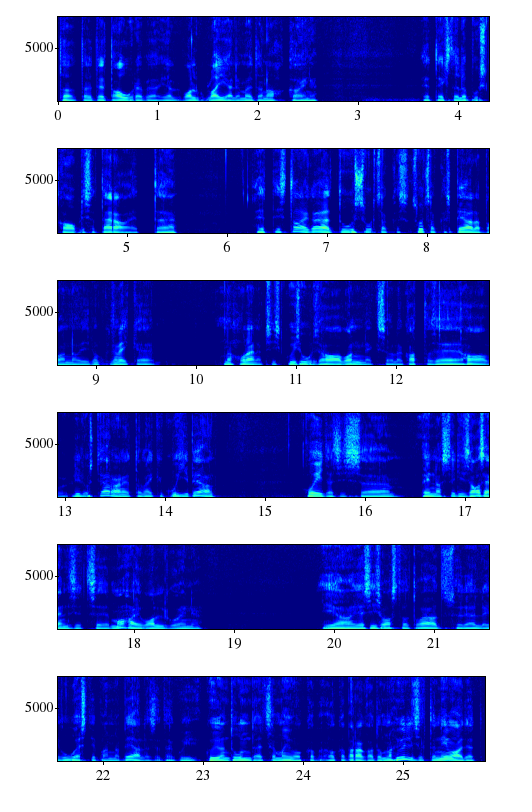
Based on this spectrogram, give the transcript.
ta, ta tegelikult aureb ja, ja valgub laiali mööda nahka, on ju. et eks ta lõpuks kaob lihtsalt ära, et et lihtsalt aeg-ajalt uus surtsakas, surtsakas peale panna või niisugune väike noh, oleneb siis, kui suur see haav on, eks ole, katta see haav ilusti ära, nii et on väike kuhi peal hoida siis äh, ennast sellises asendis, et see maha ei valgu, on ju. ja, ja siis vastavalt vajadusele jälle uuesti panna peale seda, kui, kui on tunda, et see mõju hakkab, hakkab ära kaduma, noh üldiselt on niimoodi, et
